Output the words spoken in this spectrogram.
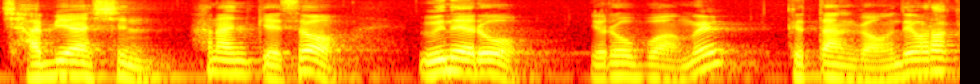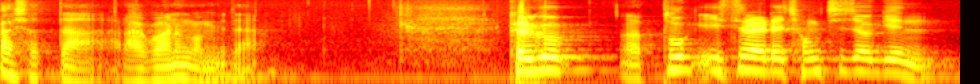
자비하신 하나님께서 은혜로 여로보암을 그 땅 가운데 허락하셨다라고 하는 겁니다. 결국 어, 북이스라엘의 정치적인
